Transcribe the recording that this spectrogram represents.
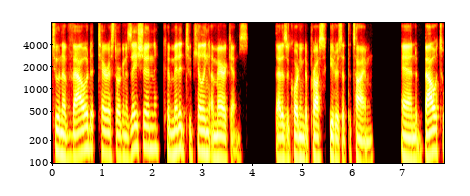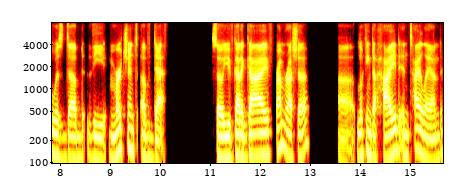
to an avowed terrorist organization committed to killing Americans. That is according to prosecutors at the time. And Bout was dubbed the Merchant of Death. So you've got a guy from Russia uh, looking to hide in Thailand,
